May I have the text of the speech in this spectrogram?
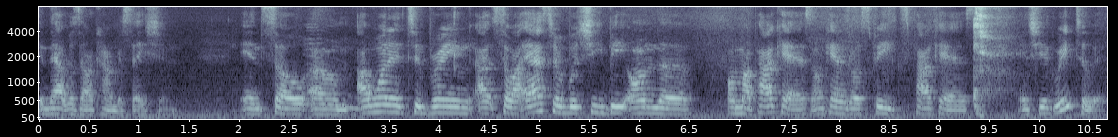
and that was our conversation. And so um, I wanted to bring. Uh, so I asked her, would she be on the on my podcast on Canada Speaks podcast, and she agreed to it.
